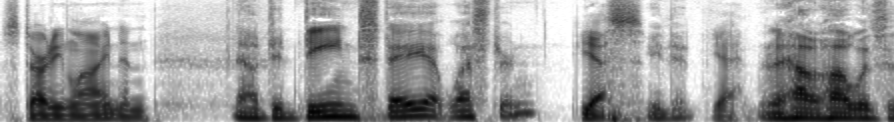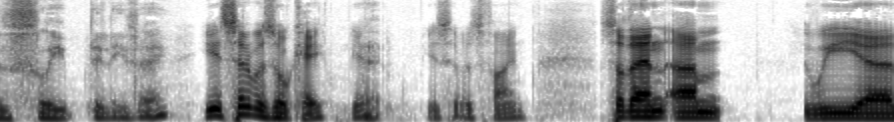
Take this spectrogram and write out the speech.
starting line. And Now, did Dean stay at Western? yes, He did. Yeah. And how how was his sleep? Did he say? he said it was okay. Yeah, Yeah. he said it was fine. So then um, we uh,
